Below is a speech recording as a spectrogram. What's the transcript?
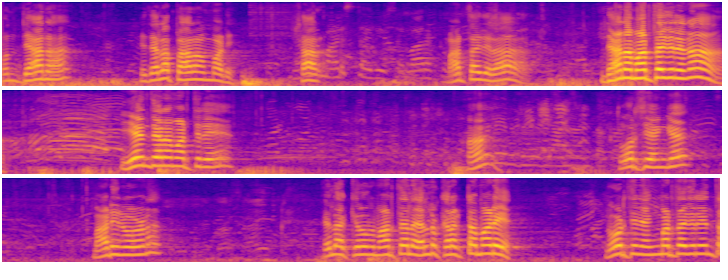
ಒಂದು ಧ್ಯಾನ, ಇದೆಲ್ಲ ಪ್ರಾರಂಭ ಮಾಡಿ. ಸಾರ್, ಮಾಡ್ತಾ ಇದ್ದೀರಾ? ಧ್ಯಾನ ಮಾಡ್ತಾ ಇದ್ದೀರೇನಾ? ಏನು ಧ್ಯಾನ ಮಾಡ್ತೀರಿ? ಹಾಂ? ತೋರಿಸಿ ಹೆಂಗೆ. ಮಾಡಿ ನೋಡೋಣ. ಎಲ್ಲ ಕೆಲವ್ರು ಮಾಡ್ತಾ ಇಲ್ಲ ಎಲ್ಲರೂ ಕರೆಕ್ಟಾಗಿ ಮಾಡಿ. ನೋಡ್ತೀನಿ, ಹೆಂಗೆ ಮಾಡ್ತಾ ಇದ್ದೀರಿ ಅಂತ.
